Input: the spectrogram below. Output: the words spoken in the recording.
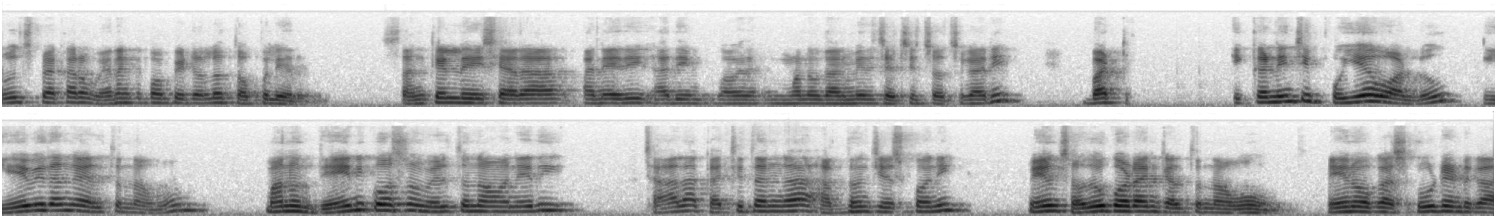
రూల్స్ ప్రకారం వెనక్కి పంపించడంలో తప్పు లేదు. సంఖ్యలు వేశారా అనేది అది మనం దాని మీద చర్చించవచ్చు కానీ బట్ ఇక్కడి నుంచి పోయే వాళ్ళు ఏ విధంగా వెళ్తున్నాము మనం దేనికోసం వెళ్తున్నాం అనేది చాలా ఖచ్చితంగా అర్థం చేసుకొని మేము చదువుకోవడానికి వెళ్తున్నాము. నేను ఒక స్టూడెంట్గా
